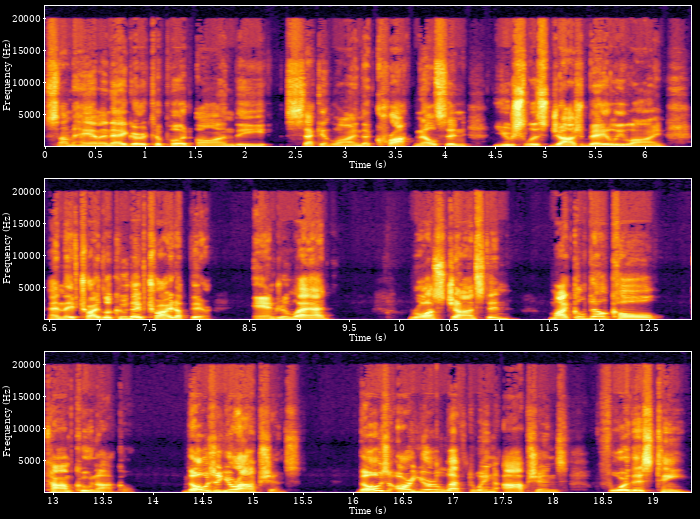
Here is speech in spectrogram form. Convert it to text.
some ham and egger to put on the second line, the Brock Nelson, useless Josh Bailey line, and they've tried. Look who they've tried up there: Andrew Ladd, Ross Johnston, Michael Dal Colle, Tom Kuhnhackl. Those are your options. Those are your left wing options for this team.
